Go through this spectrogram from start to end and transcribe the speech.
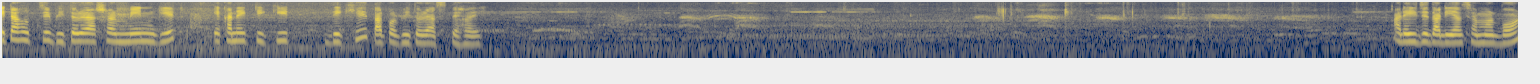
এটা হচ্ছে ভিতরে আসার মেন গেট এখানে টিকিট দেখিয়ে তারপর ভিতরে আসতে হয়। আর এই যে দাঁড়িয়ে আছে আমার বর।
